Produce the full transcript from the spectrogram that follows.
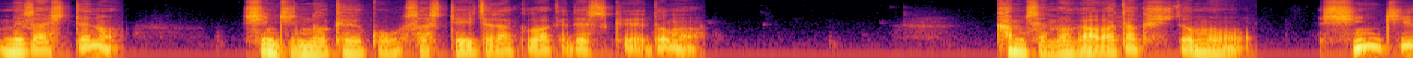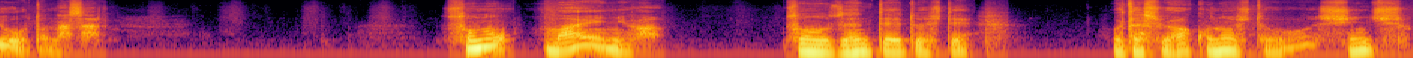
目指しての信心の稽古をさせていただくわけですけれども神様が私どもを信じようとなさるその前にはその前提として私はこの人を信じる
